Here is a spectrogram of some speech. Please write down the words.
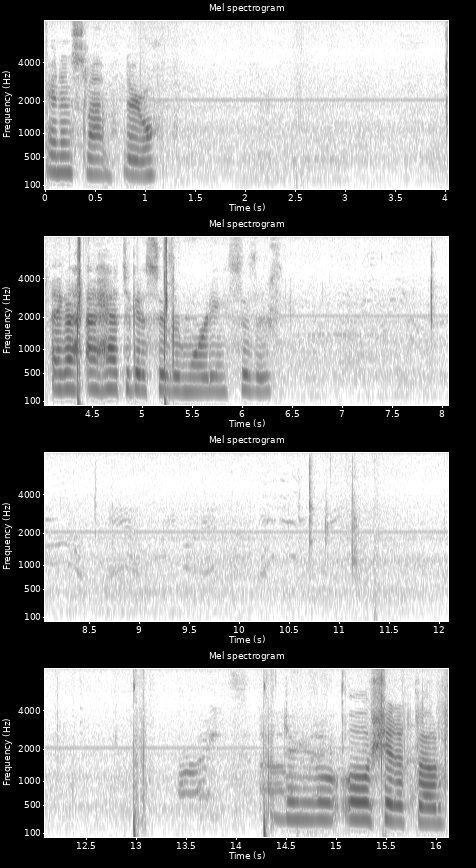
And then slam. There you go. I got. I had to get a scissor, Morty. Scissors. There you go. Oh shit, that's loud.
